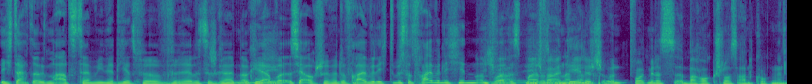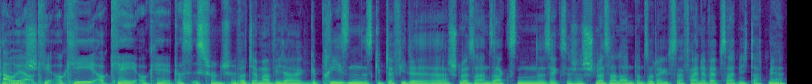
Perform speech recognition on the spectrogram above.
Ich dachte, irgendeinen Arzttermin hätte ich jetzt für, für realistisch gehalten. Okay, aber ist ja auch schön, wenn du freiwillig, du bist dann freiwillig hin und Ich war, wolltest mal ich war in Delitzsch und wollte mir das Barockschloss angucken. Oh ja, okay, okay, okay, okay. Das ist schon schön. Wird ja mal wieder gepriesen. Es gibt ja viele äh, Schlösser in Sachsen, sächsisches Schlösserland und so. Da gibt es ja feine Webseiten. Ich dachte mir,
